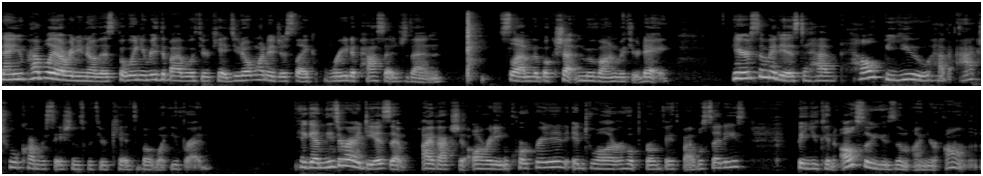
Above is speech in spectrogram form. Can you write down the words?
Now, you probably already know this, but when you read the Bible with your kids, you don't want to just like read a passage, then slam the book shut and move on with your day. Here are some ideas to have help you have actual conversations with your kids about what you've read. Again, these are ideas that I've actually already incorporated into all our Hope Grown Faith Bible studies, but you can also use them on your own.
